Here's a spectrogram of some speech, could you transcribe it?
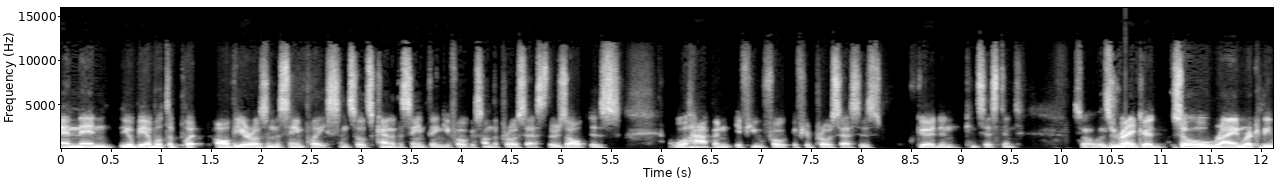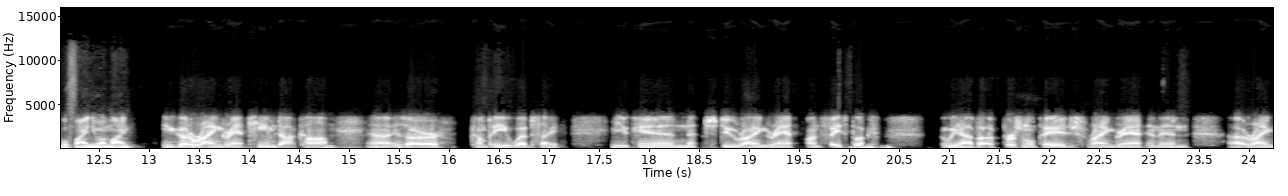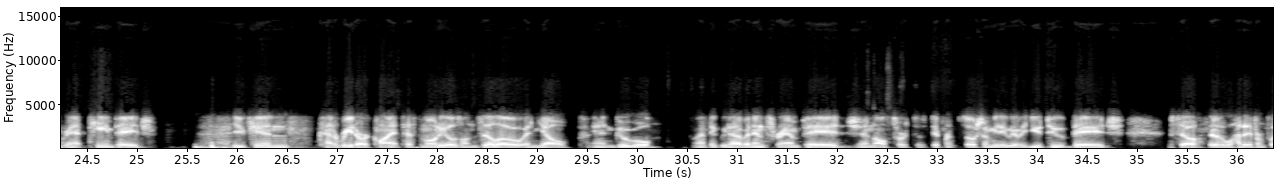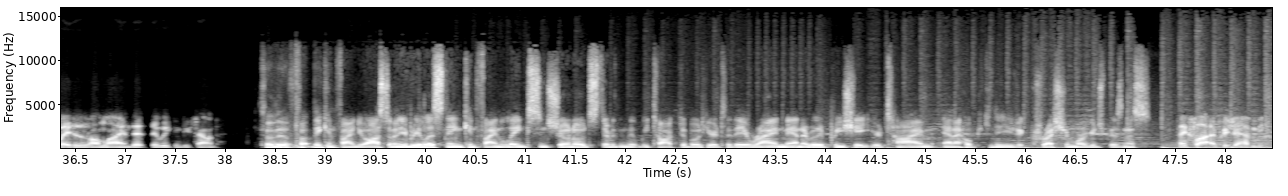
and then you'll be able to put all the arrows in the same place. And so it's kind of the same thing. You focus on the process. The result is will happen if you fo- if your process is good and consistent. So this is really right. good. So Ryan, where can people find you online? You go to ryangrantteam.com uh, is our company website. You can just do Ryan Grant on Facebook. We have a personal page, Ryan Grant, and then a Ryan Grant team page. You can kind of read our client testimonials on Zillow and Yelp and Google. I think we have an Instagram page and all sorts of different social media. We have a YouTube page. So there's a lot of different places online that, that we can be found. So they can find you. Awesome. Anybody listening can find links and show notes to everything that we talked about here today. Ryan, man, I really appreciate your time and I hope you continue to crush your mortgage business. Thanks a lot. I appreciate having me.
